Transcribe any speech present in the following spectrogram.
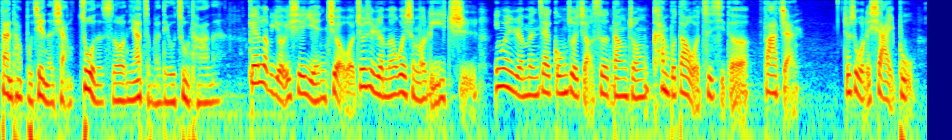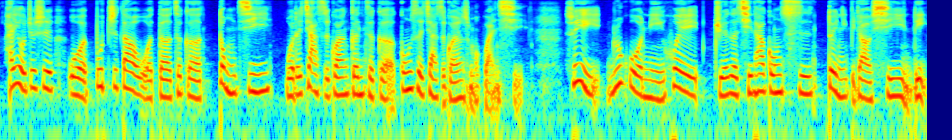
但他不见得想做的时候，你要怎么留住他呢？Gallup 有一些研究哦，就是人们为什么离职？因为人们在工作角色当中看不到我自己的发展。就是我的下一步，还有就是我不知道我的这个动机、我的价值观跟这个公司的价值观有什么关系。所以，如果你会觉得其他公司对你比较有吸引力，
